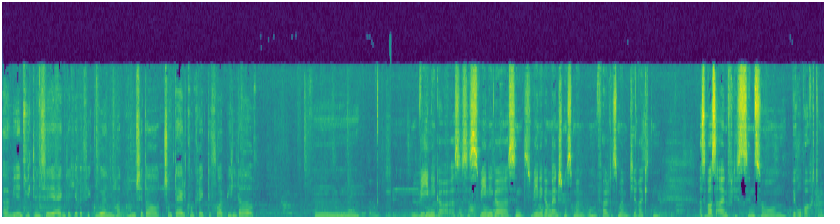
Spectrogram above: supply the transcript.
Ja. Äh, wie entwickeln Sie eigentlich Ihre Figuren? Haben Sie da zum Teil konkrete Vorbilder? Mm, weniger. Also es ist weniger, sind weniger Menschen aus meinem Umfeld, aus meinem direkten. Also was einfließt, sind so Beobachtungen.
